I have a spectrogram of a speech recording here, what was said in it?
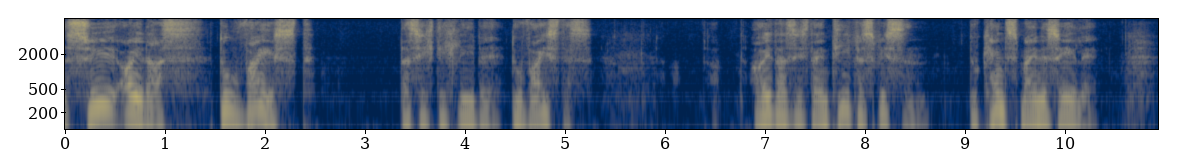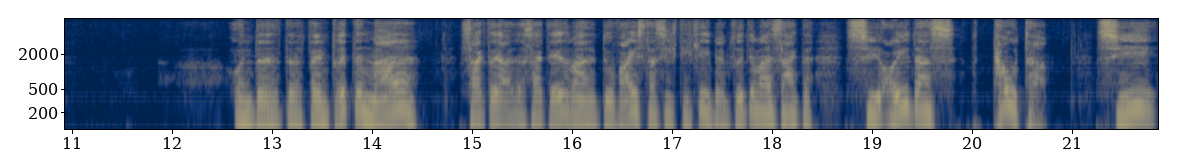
Sy Eudas, du weißt, dass ich dich liebe, du weißt es. Eudas ist ein tiefes Wissen, du kennst meine Seele. Und äh, beim dritten Mal sagt er, er sagt jedes Mal, du weißt, dass ich dich liebe. Beim dritten Mal sagt er, Sy Eudas tauta, Sy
